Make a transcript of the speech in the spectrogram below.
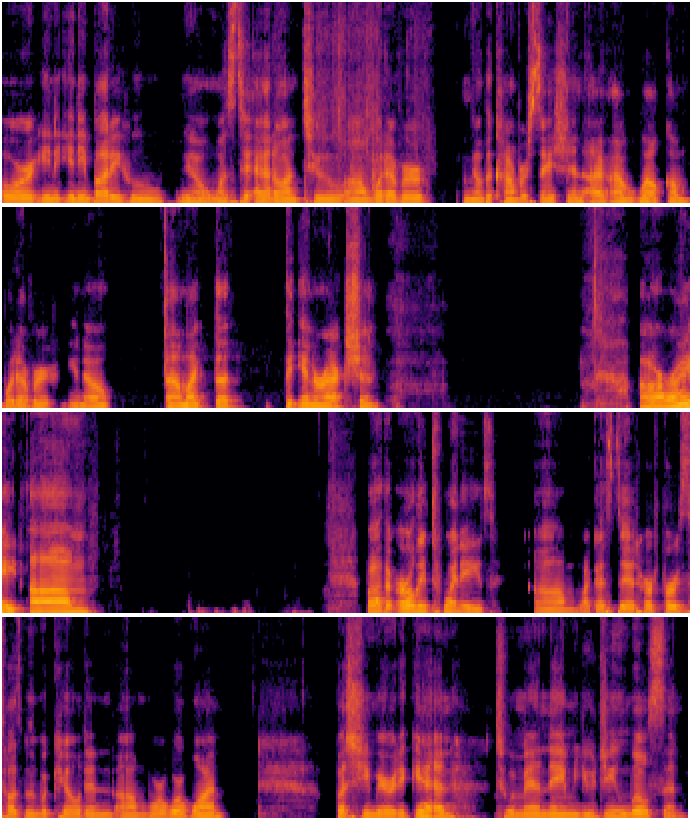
or any, anybody who you know wants to add on to um, whatever you know the conversation I, I welcome whatever you know i like the the interaction all right. Um, by the early 20s, um, like I said, her first husband was killed in um, World War One, but she married again to a man named Eugene Wilson.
